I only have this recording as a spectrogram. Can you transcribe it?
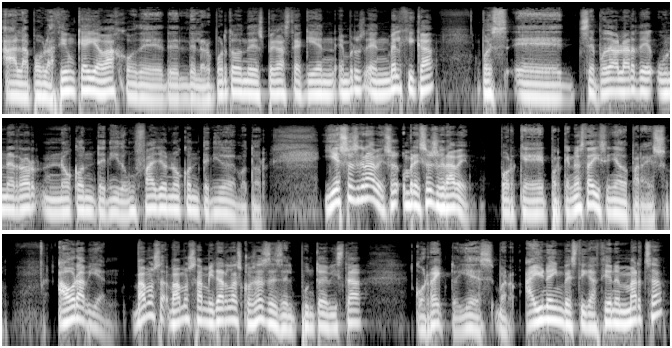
a la población que hay abajo del aeropuerto donde despegaste aquí en, en, Bélgica, pues eh, se puede hablar de un error no contenido, un fallo no contenido de motor. Y eso es grave, hombre, eso es grave, porque, porque no está diseñado para eso. Ahora bien, vamos a, vamos a mirar las cosas desde el punto de vista correcto y es, bueno, hay una investigación en marcha,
